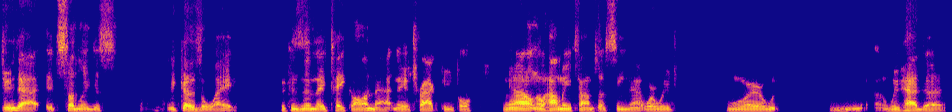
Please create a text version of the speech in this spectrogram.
do that it suddenly just it goes away because then they take on that and they attract people I mean, I don't know how many times I've seen that where we've where we, we've had to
